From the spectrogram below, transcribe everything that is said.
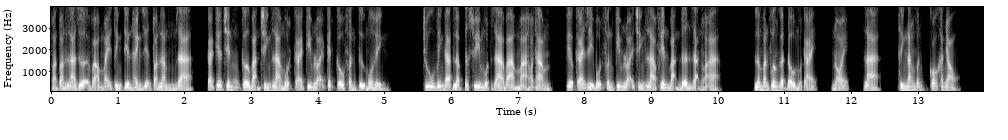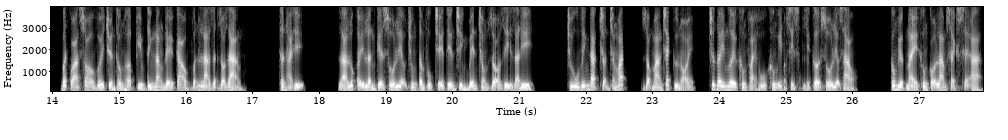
hoàn toàn là dựa vào máy tính tiến hành diễn toán làm ra, cái kia trên cơ bản chính là một cái kim loại kết cấu phần tử mô hình. Chu vĩnh đạt lập tức suy một ra ba mà hỏi thăm, kia cái gì bột phấn kim loại chính là phiên bản đơn giản hóa lâm văn phương gật đầu một cái, nói, là, tính năng vẫn có khác nhau. Bất quá so với truyền thống hợp kim tính năng đề cao vẫn là rất rõ ràng. Thân hải thị là lúc ấy lần kia số liệu trung tâm phục chế tiến trình bên trong dò dỉ ra đi. Chu vĩnh đạt trận trắng mắt, giọng mang trách cứ nói, trước đây ngươi không phải hụ không ít xịt dịch cờ số liệu sao? Công việc này không có làm sạch sẽ a.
